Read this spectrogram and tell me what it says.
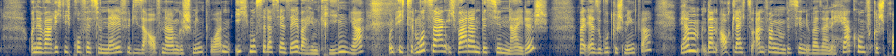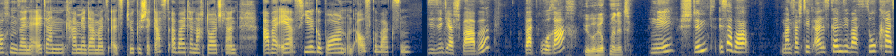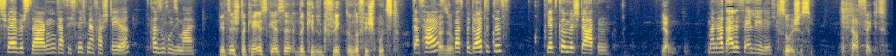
und er war richtig professionell für diese Aufnahmen geschminkt worden. Ich musste das ja selber hinkriegen, ja. Und ich muss sagen, ich war da ein bisschen neidisch, weil er so gut geschminkt war. Wir haben dann auch gleich zu Anfang ein bisschen über seine Herkunft gesprochen. Seine Eltern kamen ja damals als türkische Gastarbeiter nach Deutschland, aber er ist hier geboren und aufgewachsen. Sie sind ja Schwabe. Bad Urach. Überhört man nicht. Nee, stimmt. Ist aber, man versteht alles. Können Sie was so krass Schwäbisch sagen, dass ich es nicht mehr verstehe? Versuchen Sie mal. Jetzt ist der Käse gegessen, der Kittel geflickt und der Fisch putzt. Das heißt, also. was bedeutet das? Jetzt können wir starten. Ja. Man hat alles erledigt. So ist es. Perfekt.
